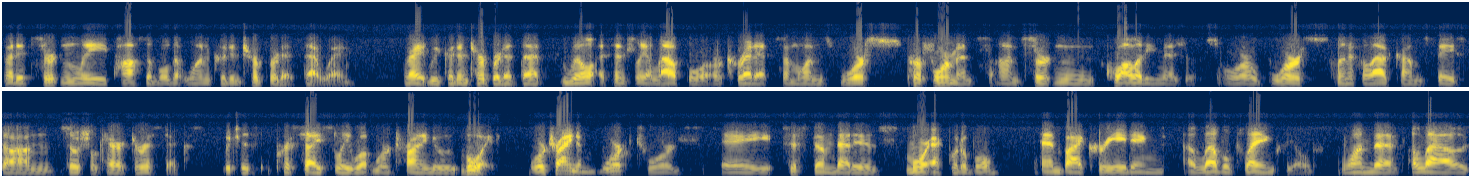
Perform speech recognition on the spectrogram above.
But it's certainly possible that one could interpret it that way, right? We could interpret it that will essentially allow for or credit someone's worse performance on certain quality measures or worse clinical outcomes based on social characteristics, which is precisely what we're trying to avoid. We're trying to work towards a system that is more equitable and by creating a level playing field, one that allows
